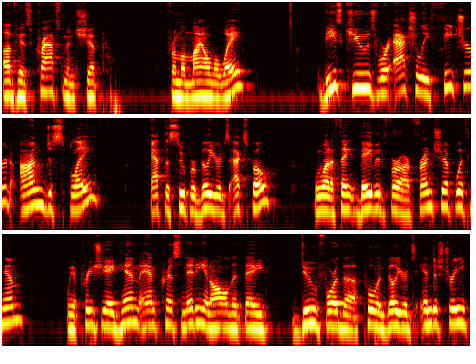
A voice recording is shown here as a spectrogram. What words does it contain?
of his craftsmanship from a mile away. These cues were actually featured on display at the Super Billiards Expo. We want to thank David for our friendship with him. We appreciate him and Chris Nitti and all that they do for the pool and billiards industry.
